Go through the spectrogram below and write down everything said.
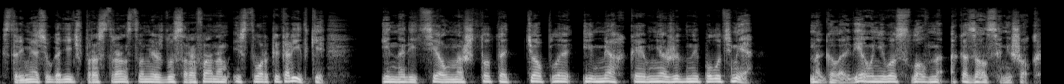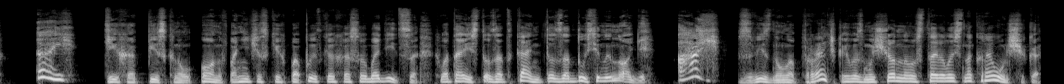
стремясь угодить в пространство между сарафаном и створкой калитки, и налетел на что-то теплое и мягкое в неожиданной полутьме. На голове у него словно оказался мешок. «Ай!» — тихо пискнул он в панических попытках освободиться, хватаясь то за ткань, то за Дусины ноги. «Ай!» — взвизгнула прачка и возмущенно уставилась на караульщика,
